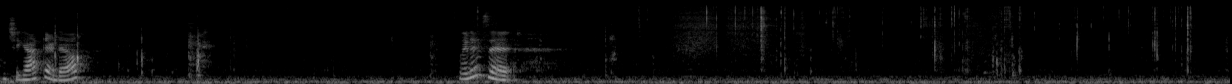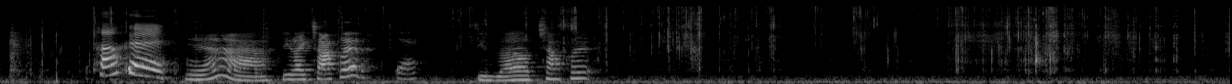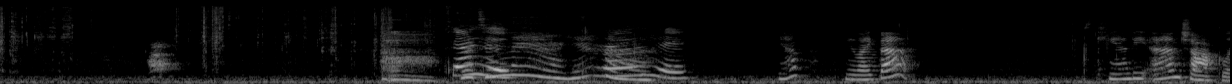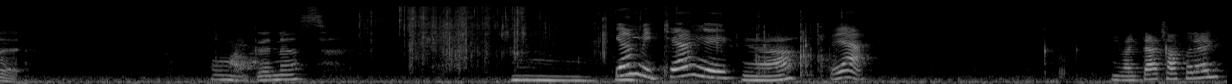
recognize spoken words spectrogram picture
What you got there, Dyl? What is it? Chocolate. Yeah. Do you like chocolate? Yeah. Do you love chocolate? What's in there? Yeah. Candy. Yep. You like that? It's candy and chocolate. Oh my goodness. Mm. Yummy candy. Yeah. Yeah. You like that chocolate egg?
